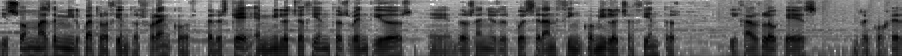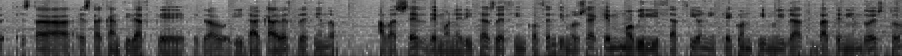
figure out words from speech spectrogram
Y son más de 1.400 francos. Pero es que en 1822, eh, dos años después, serán 5.800. Fijaos lo que es recoger esta, esta cantidad que, claro, irá cada vez creciendo a base de moneditas de 5 céntimos. O sea, qué movilización y qué continuidad va teniendo esto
